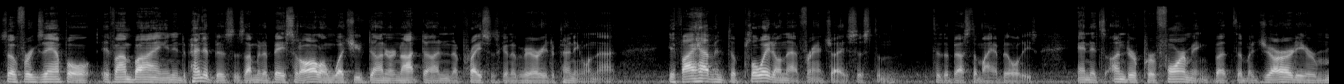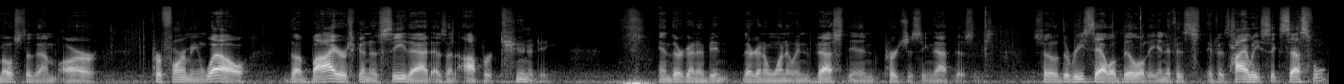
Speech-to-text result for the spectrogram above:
So, for example, if I'm buying an independent business, I'm going to base it all on what you've done or not done, and the price is going to vary depending on that. If I haven't deployed on that franchise system to the best of my abilities, and it's underperforming, but the majority or most of them are performing well, the buyer's going to see that as an opportunity, and they're going to be they're going to want to invest in purchasing that business. So the resaleability, and if it's if it's highly successful,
